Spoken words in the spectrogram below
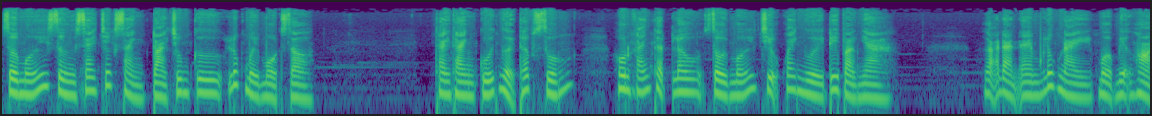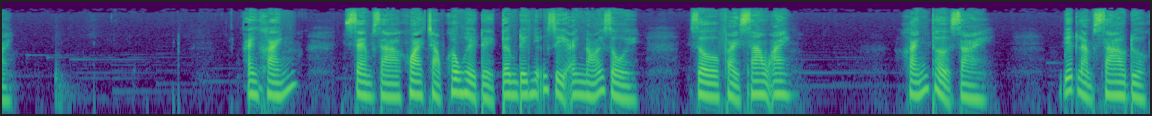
rồi mới dừng xe trước sảnh tòa chung cư lúc 11 giờ. Thanh Thanh cúi người thấp xuống, hôn Khánh thật lâu rồi mới chịu quay người đi vào nhà. Gã đàn em lúc này mở miệng hỏi. Anh Khánh, xem ra Khoa Chọc không hề để tâm đến những gì anh nói rồi. Giờ phải sao anh? Khánh thở dài. Biết làm sao được.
